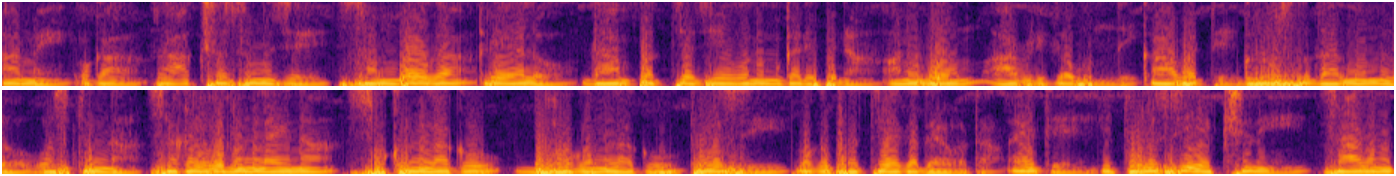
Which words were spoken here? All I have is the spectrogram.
ఆమె ఒక రాక్షసునిచే సంభోగ క్రియలో దాంపత్య జీవనం గడిపిన అనుభవం ఆవిడిగా ఉంది. కాబట్టి గృహస్థ ధర్మంలో వస్తున్న సకల విధములైన సుఖములకు భోగములకు తులసి ఒక ప్రత్యేక దేవత. అయితే ఈ తులసి యక్షిని సాధన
